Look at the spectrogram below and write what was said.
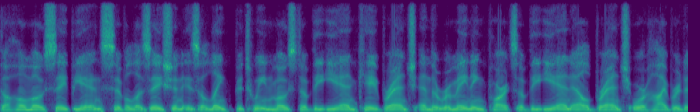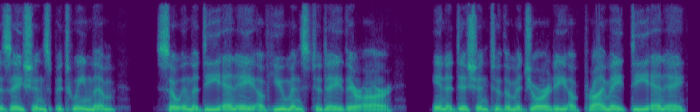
the Homo sapiens civilization is a link between most of the ENK branch and the remaining parts of the ENL branch or hybridizations between them, so in the DNA of humans today there are, in addition to the majority of primate DNA,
